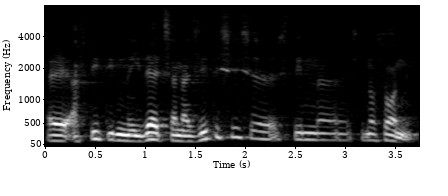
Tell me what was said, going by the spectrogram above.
ε, αυτή την ιδέα της αναζήτησης ε, στην, ε, στην οθόνη.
